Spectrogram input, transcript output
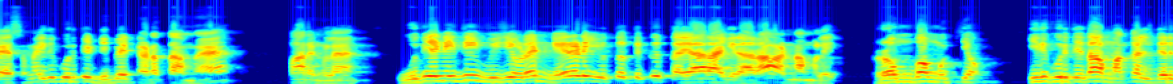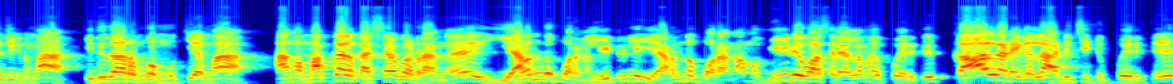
பேசாம இது குறித்து டிபேட் நடத்தாம பாருங்களேன். உதயநிதி விஜயுடன் நேரடி யுத்தத்துக்கு தயாராகிறாரா அண்ணாமலை? ரொம்ப முக்கியம். இது குறித்து தான் மக்கள் தெரிஞ்சுக்கணுமா? இதுதான் ரொம்ப முக்கியமா? அங்க மக்கள் கஷ்டப்படுறாங்க இறந்து போறாங்க லிட்டரலி இறந்து போறாங்க. அவங்க வீடு வாசல் எல்லாமே போயிருக்கு. கால்நடைகள்லாம் அடிச்சிட்டு போயிருக்கு.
